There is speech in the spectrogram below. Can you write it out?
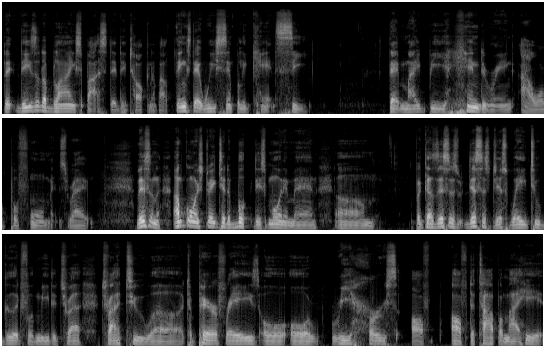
th- these are the blind spots that they're talking about. Things that we simply can't see that might be hindering our performance, right? Listen, I'm going straight to the book this morning, man. Um, because this is this is just way too good for me to try try to uh, to paraphrase or or rehearse off off the top of my head.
